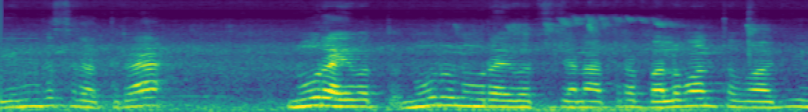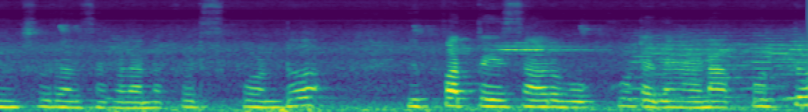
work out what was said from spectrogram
ಹೆಂಗಸ್ರ ಹತ್ರ ನೂರೈವತ್ತು, ನೂರು ನೂರೈವತ್ತು ಜನ ಹತ್ರ ಬಲವಂತವಾಗಿ ಇನ್ಶೂರೆನ್ಸ್ಗಳನ್ನು ಕಟ್ಸ್ಕೊಂಡು ಇಪ್ಪತ್ತೈದು ಸಾವಿರ ಒಕ್ಕೂಟದ ಹಣ ಕೊಟ್ಟು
